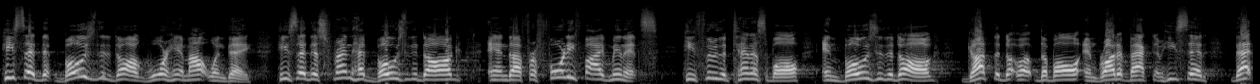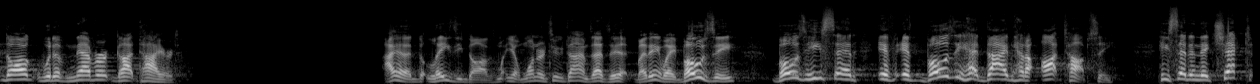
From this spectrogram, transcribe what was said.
He said that Bozy the dog wore him out one day. He said this friend had Bozy the dog, and uh, for 45 minutes, he threw the tennis ball, and Bozy the dog got the, the ball and brought it back to him. He said that dog would have never got tired. I had lazy dogs, you know, one or two times, that's it. But anyway, Bozy, Bozy, he said if, if Bozy had died and had an autopsy, he said, and they checked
